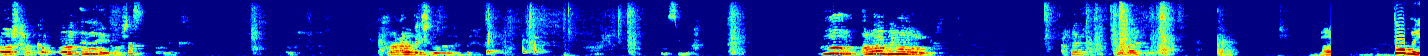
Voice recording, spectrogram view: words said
রস হালকা এই, রস আছে তো অনেক। এখন আরও বেশি মজা লাগবে। তবে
